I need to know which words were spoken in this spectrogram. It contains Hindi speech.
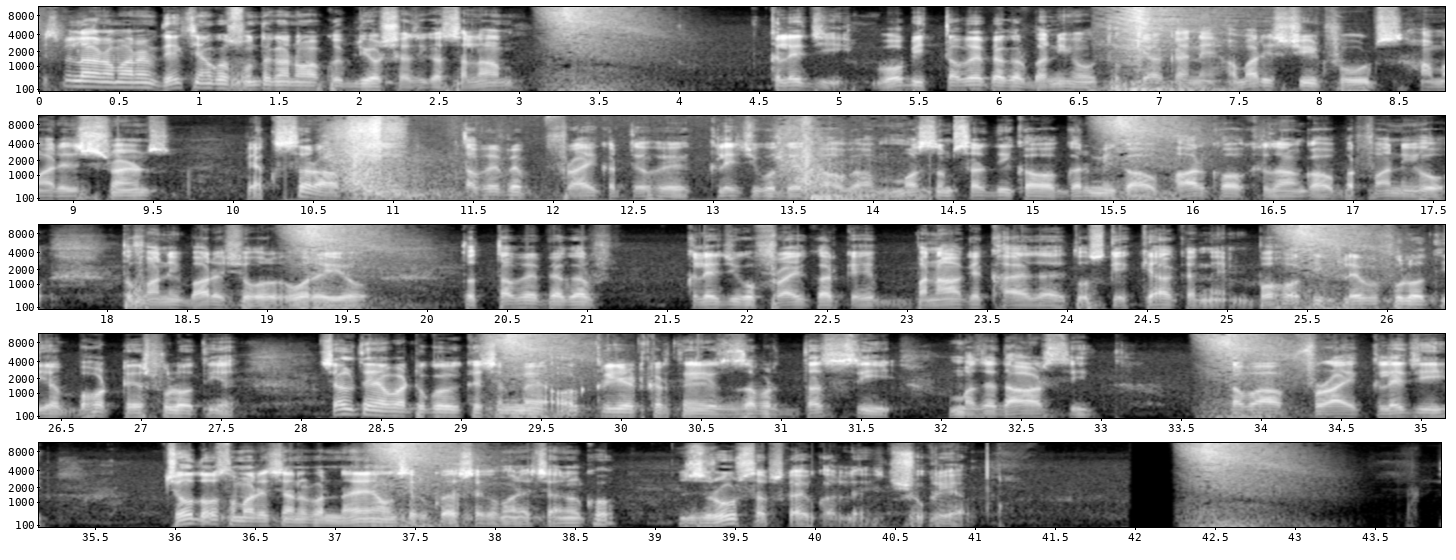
बिस्मिल्लाह देखते हैं को सुनते गाना, आपको इबली और शाजी का सलाम। कलेजी वो भी तवे पे अगर बनी हो तो क्या कहने? हमारी स्ट्रीट फूड्स हमारे रेस्टोरेंट्स पे अक्सर आप तवे पे फ्राई करते हुए कलेजी को देखा होगा। मौसम सर्दी का हो, गर्मी का हो बाहर का हो खजा का हो, बर्फ़ानी हो, तूफ़ानी बारिश हो हो रही हो तो तवे पे अगर कलेजी को फ्राई करके बना के खाया जाए तो उसके क्या कहने? बहुत ही फ्लेवरफुल होती है, बहुत टेस्टफुल होती है। चलते हैं वाटुको के किचन में और क्रिएट करते हैं ज़बरदस्त सी, मज़ेदार सी तवा फ्राई कलेजी जो दोस्त हमारे चैनल पर नए हैं, उनसे रिक्वेस्ट है कि हमारे चैनल को ज़रूर सब्सक्राइब कर लें। शुक्रिया।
